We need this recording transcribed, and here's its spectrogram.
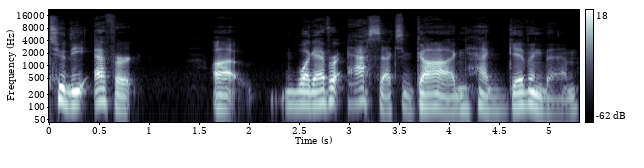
to the effort, uh, whatever assets God had given them,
